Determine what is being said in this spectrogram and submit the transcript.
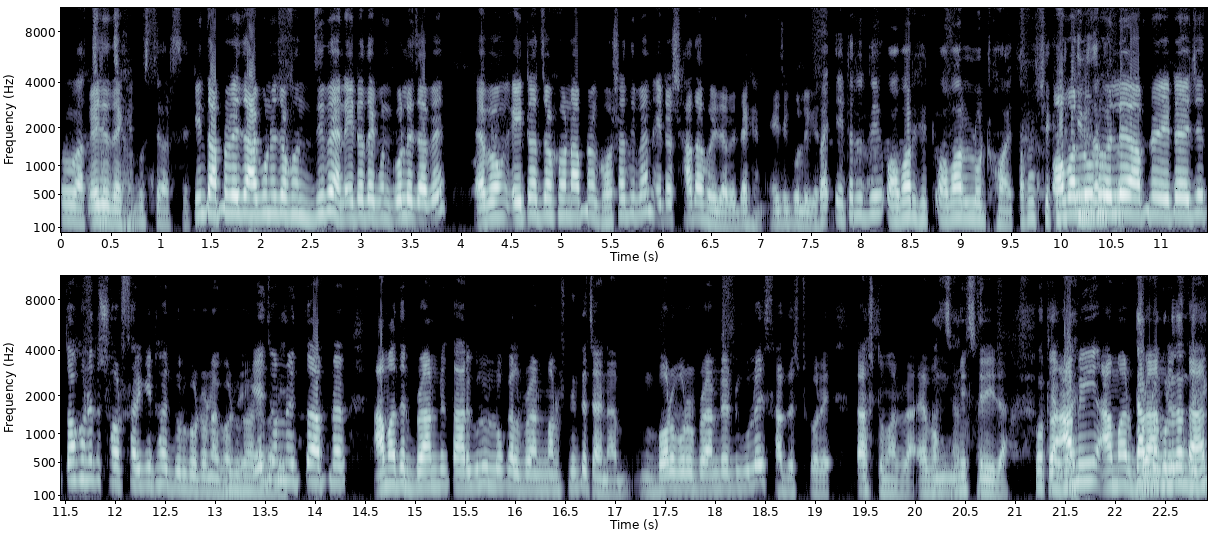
এই যে আচ্ছা, দেখেন। বুঝতে পারছি। কিন্তু আপনারা এই যে আগুনে যখন দিবেন এটা দেখবেন গলে যাবে এবং এটা যখন আপনার ঘষা দিবেন এটা সাদা হয়ে যাবে। দেখেন এই যে গলে গেছে। এটা যদি ওভারহিট ওভারলোড হয় তখন সেক্ষেত্রে ওভারলোড হলে আপনার এটা এই যে তখন তো শর্ট সার্কিট হয় দুর্ঘটনা ঘটে। এই জন্যই তো আপনার আমাদের ব্র্যান্ডের তারগুলো লোকাল ব্র্যান্ড মানুষ নিতে চায় না। বড় বড় ব্র্যান্ডের গুলোই সাজেস্ট করে কাস্টমাররা এবং আচ্ছা, আচ্ছা। মিস্ত্রিরা। তো আমি আমার ব্র্যান্ডের তার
